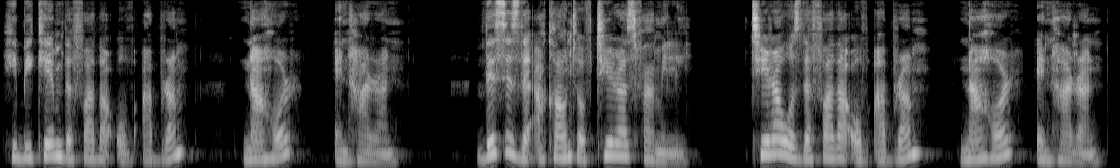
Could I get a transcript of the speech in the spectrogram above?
he became the father of Abram, Nahor, and Haran. This is the account of Terah's family. Terah was the father of Abram, Nahor, and Haran.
